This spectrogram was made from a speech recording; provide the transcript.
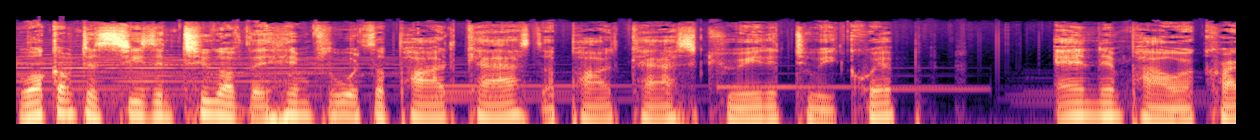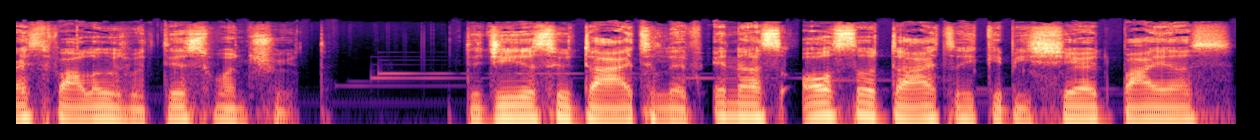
Welcome to season two of the Himfluencer podcast, a podcast created to equip and empower Christ followers with this one truth. The Jesus who died to live in us also died so he could be shared by us.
